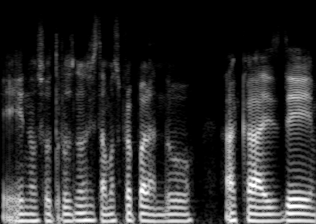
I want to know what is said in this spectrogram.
eh, nosotros nos estamos preparando acá desde,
